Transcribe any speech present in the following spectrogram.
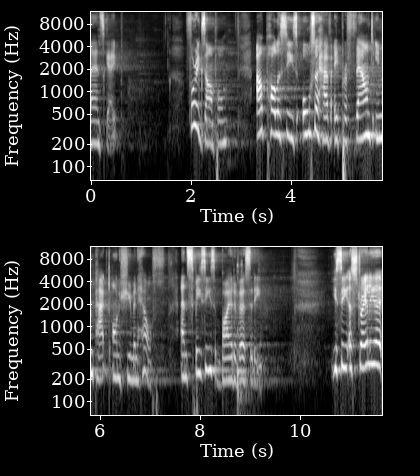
landscape. For example, our policies also have a profound impact on human health and species biodiversity. You see, Australia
